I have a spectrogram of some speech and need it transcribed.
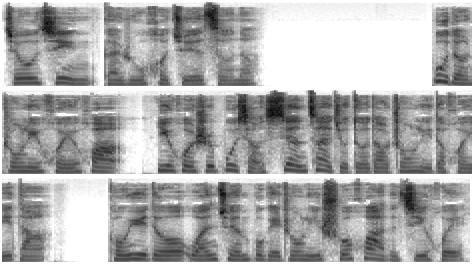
究竟该如何抉择呢？不等钟离回话，亦或是不想现在就得到钟离的回答，孔玉德完全不给钟离说话的机会。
